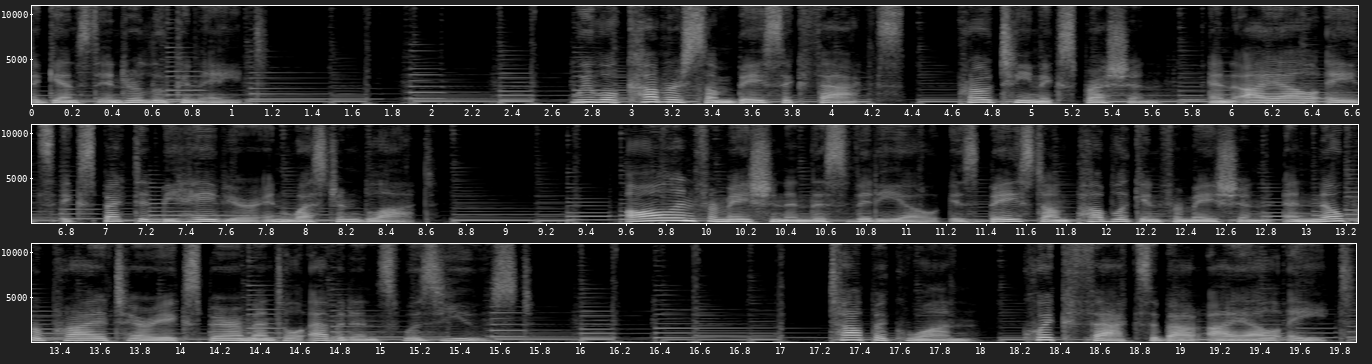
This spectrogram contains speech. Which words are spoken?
against interleukin 8. We will cover some basic facts, protein expression, and IL-8's expected behavior in Western blot. All information in this video is based on public information and no proprietary experimental evidence was used. Topic 1 Quick facts about IL 8.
